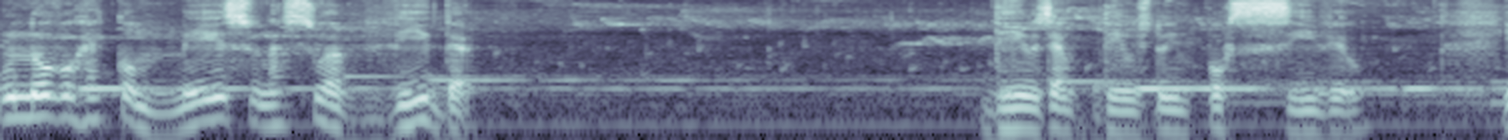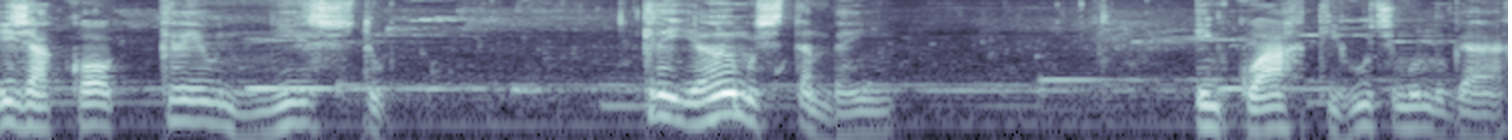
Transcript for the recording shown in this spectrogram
um novo recomeço na sua vida. Deus é o Deus do impossível. E Jacó creu nisto. Creiamos também. Em quarto e último lugar,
